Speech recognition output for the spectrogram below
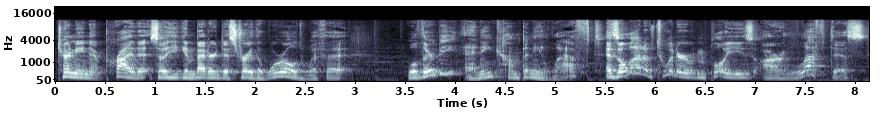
turning it private so he can better destroy the world with it. Will there be any company left? As a lot of Twitter employees are leftists,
